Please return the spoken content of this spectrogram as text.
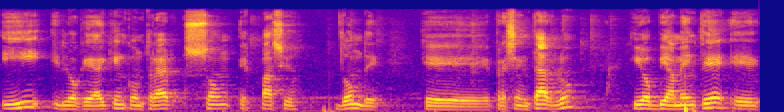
y lo que hay que encontrar son espacios donde eh, presentarlo y obviamente eh,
